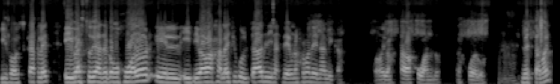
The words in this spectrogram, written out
Xbox Scarlett, iba a estudiarte como jugador y, el- y te iba a bajar la dificultad de una forma dinámica cuando ibas- estabas jugando el juego. No está mal,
